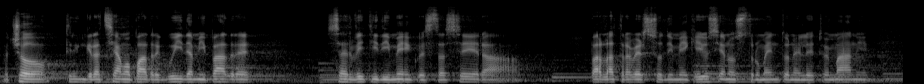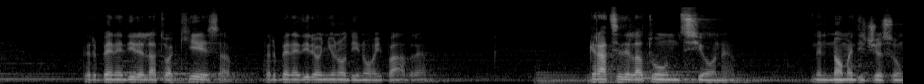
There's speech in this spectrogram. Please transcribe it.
Perciò ti ringraziamo, Padre, guidami, Padre, serviti di me questa sera, parla attraverso di me, che io sia uno strumento nelle tue mani per benedire la tua Chiesa, per benedire ognuno di noi, Padre. Grazie della tua unzione, nel nome di Gesù.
